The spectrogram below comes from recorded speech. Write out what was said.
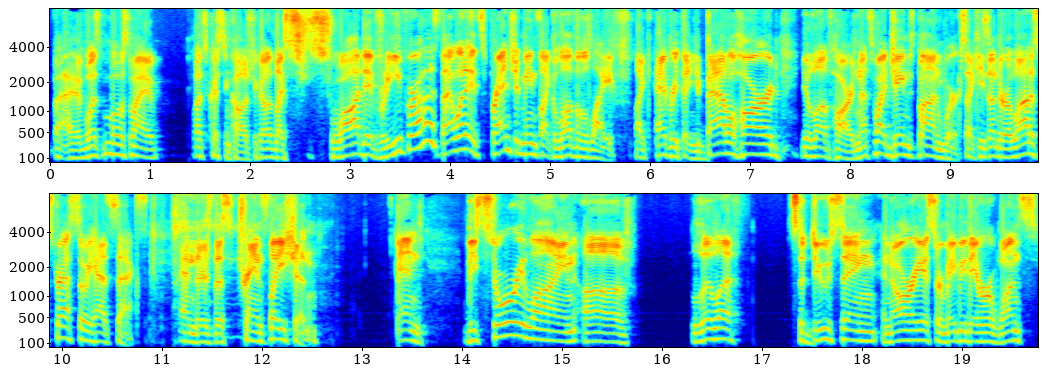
what's what was my what's Kristen called? She called like joie de vivre. Is that what it's French? It means like love of life, like everything. You battle hard, you love hard, and that's why James Bond works. Like he's under a lot of stress, so he has sex. And there's this translation, and the storyline of Lilith seducing Inarius, or maybe they were once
